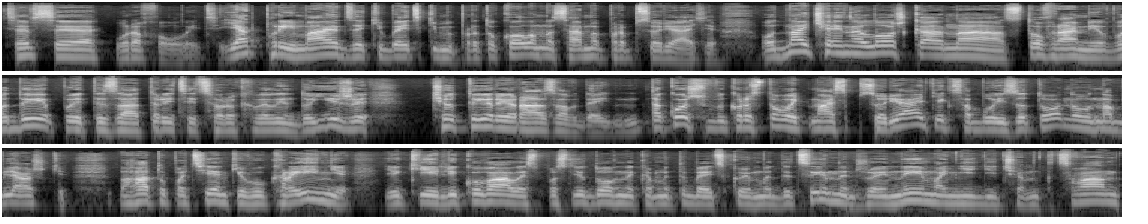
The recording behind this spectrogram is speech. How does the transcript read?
Це все ураховується. Як приймають за тібетськими протоколами саме при псоріазі? Одна чайна ложка на 100 грамів води пити за 30-40 хвилин до їжі. Чотири рази в день. Також використовують мазь псоріатікс або ізотонову на бляшки. Багато пацієнтів в Україні, які лікувались послідовниками тибетської медицини, Джойнима, Нідічем, Цванг,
